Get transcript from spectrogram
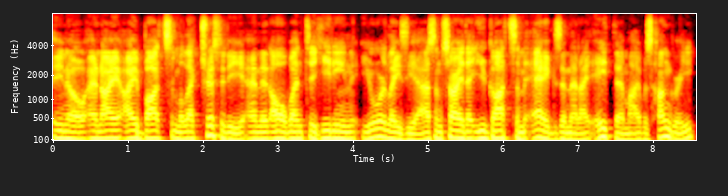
you know, and I, I bought some electricity and it all went to heating your lazy ass. I'm sorry that you got some eggs and that I ate them. I was hungry.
